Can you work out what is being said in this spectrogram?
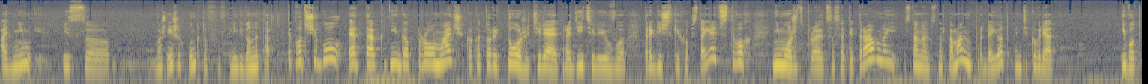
одним из э, важнейших пунктов в книге Донны Тарт. Так вот, «Щегол» — это книга про мальчика, который тоже теряет родителей в трагических обстоятельствах, не может справиться с этой травмой, становится наркоманом, продает антиквариат. И вот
